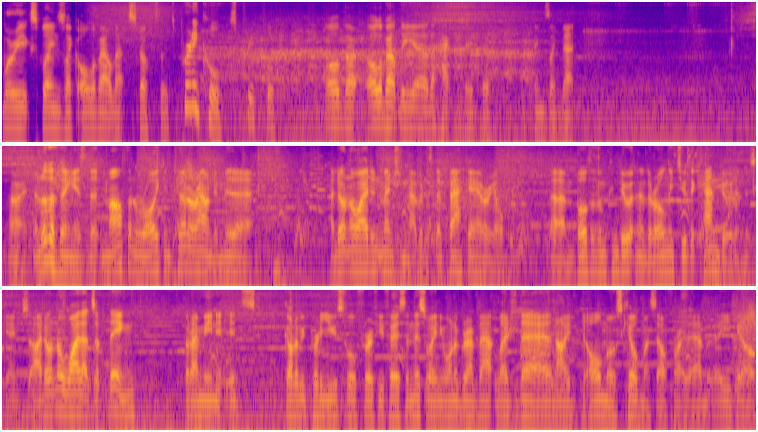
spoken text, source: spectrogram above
where he explains like all about that stuff. So it's pretty cool. It's pretty cool. All about all about the uh, the hacked data, things like that. Alright, another thing is that Marth and Roy can turn around in midair. I don't know why I didn't mention that, but it's the back aerial. Um, both of them can do it, and they're the only two that can do it in this game. So I don't know why that's a thing, but I mean, it, has got to be pretty useful for if you're facing this way and you want to grab that ledge there, and I almost killed myself right there, but there you go.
